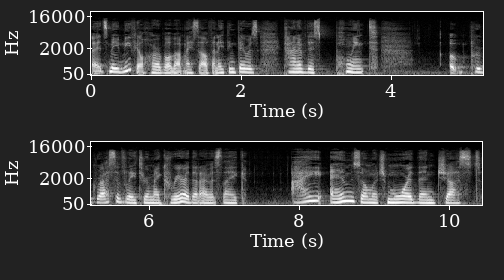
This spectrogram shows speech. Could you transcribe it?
It's made me feel horrible about myself. And I think there was kind of this point uh, progressively through my career that I was like, I am so much more than just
